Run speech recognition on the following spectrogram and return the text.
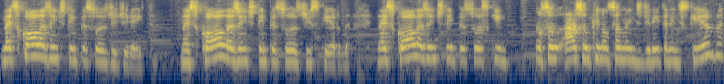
Na escola a gente tem pessoas de direita. Na escola a gente tem pessoas de esquerda. Na escola a gente tem pessoas que não são, acham que não são nem de direita nem de esquerda,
